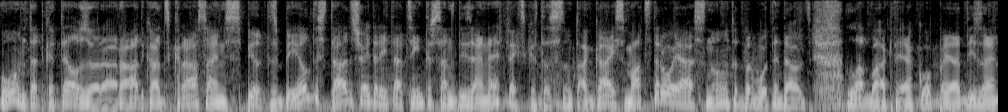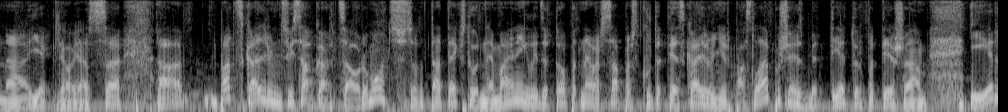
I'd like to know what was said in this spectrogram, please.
Un tad, kad televizorā rāda kādas krāsainas, spilgtas bildes, tad šeit arī tāds interesants dizaina efekts, ka tas nu, tā gaisma atstarojās, nu, tad varbūt nedaudz labāk tajā kopējā dizainā iekļaujās. Uh, pats skaļrunis visapkārt caurumots, tā tekstūra nemainīga, līdz ar to pat nevar saprast, kur tie skaļruņi ir paslēpušies, bet tie turpat patiešām ir.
